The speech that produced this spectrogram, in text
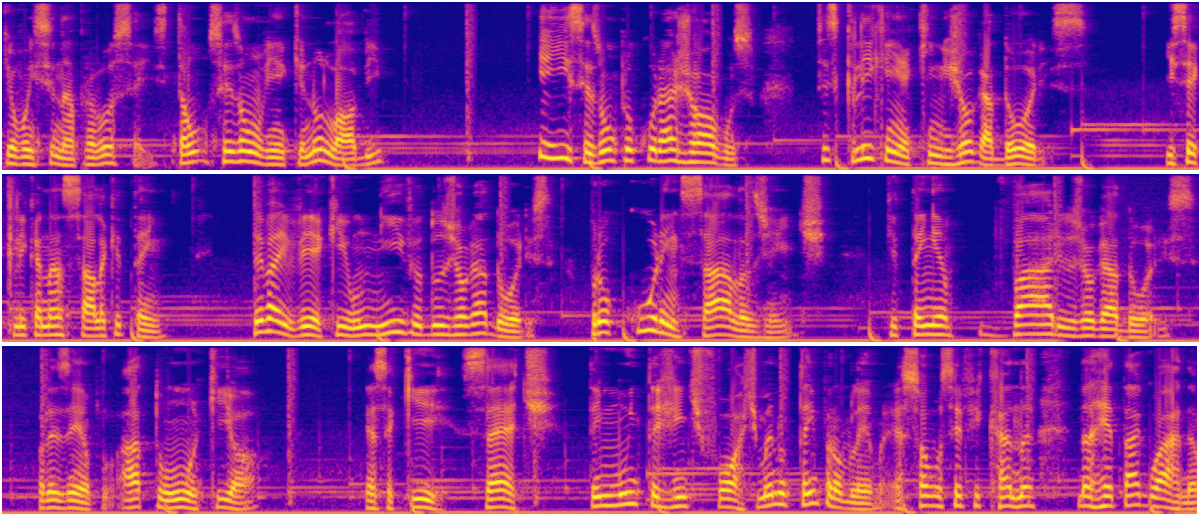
que eu vou ensinar para vocês. Então, vocês vão vir aqui no lobby, e aí vocês vão procurar jogos. Vocês cliquem aqui em jogadores, e você clica na sala que tem. Você vai ver aqui o nível dos jogadores. Procurem salas, gente, que tenha vários jogadores. Por exemplo, ato 1 aqui, ó. Essa aqui, 7, tem muita gente forte, mas não tem problema. É só você ficar na, na retaguarda.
